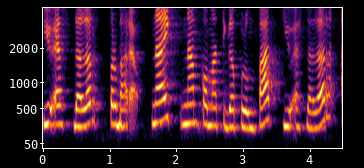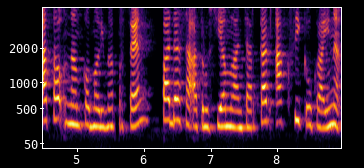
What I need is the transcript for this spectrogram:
US dollar per barel, naik 6,34 US dollar atau 6,5 persen pada saat Rusia melancarkan aksi ke Ukraina.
